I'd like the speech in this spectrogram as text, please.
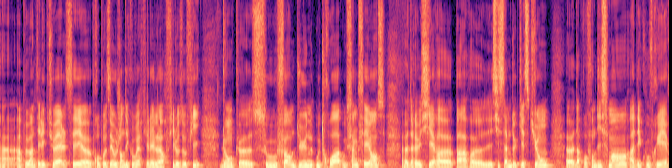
un peu intellectuel, c'est euh, proposer aux gens de découvrir quelle est leur philosophie, donc euh, sous forme d'une ou trois ou cinq séances, euh, de réussir par des systèmes de questions, d'approfondissement, à découvrir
